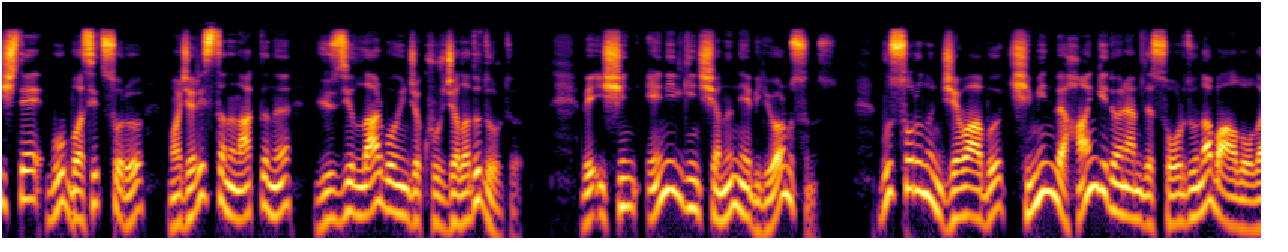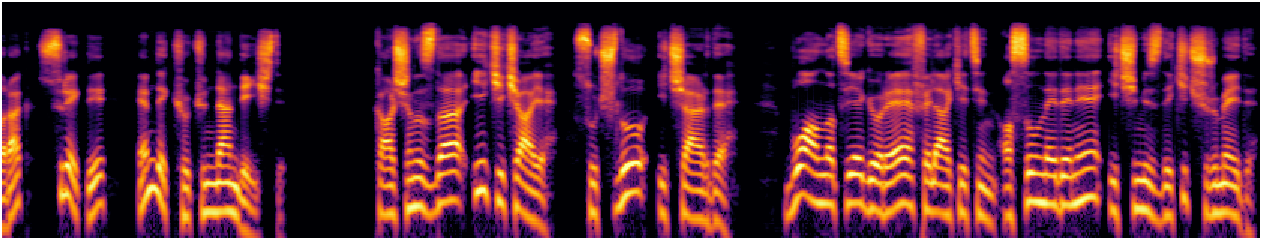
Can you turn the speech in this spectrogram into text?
İşte bu basit soru Macaristan'ın aklını yüzyıllar boyunca kurcaladı durdu. Ve işin en ilginç yanı ne biliyor musunuz? Bu sorunun cevabı kimin ve hangi dönemde sorduğuna bağlı olarak sürekli hem de kökünden değişti. Karşınızda ilk hikaye, suçlu içeride. Bu anlatıya göre felaketin asıl nedeni içimizdeki çürümeydi.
